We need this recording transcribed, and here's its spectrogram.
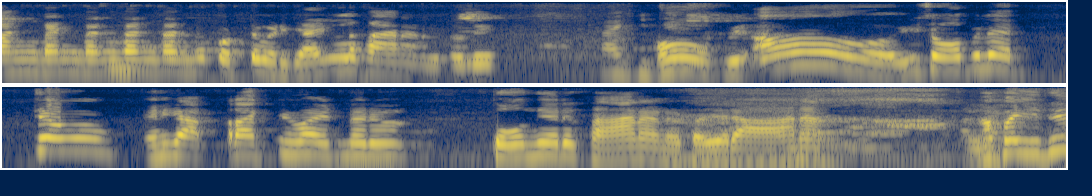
ടങ് ടങ് ടങ് ടങ് ടങ് കൊട്ട് പഠിക്കുക. അതിനുള്ള സാധനമാണ് കേട്ടോ ഓ ഓ ഈ ഷോപ്പിലെ ഏറ്റവും എനിക്ക് അട്രാക്റ്റീവ് ആയിട്ടുള്ളൊരു തോന്നിയ ഒരു സാധനമാണ് കേട്ടോ ഈ ഒരു ആന. അപ്പൊ ഇത്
